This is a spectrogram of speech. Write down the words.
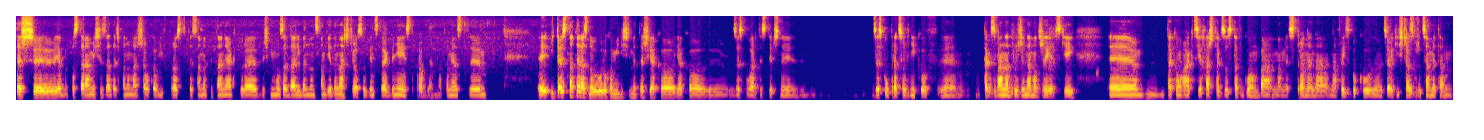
też y, jakby postaramy się zadać panu marszałkowi wprost te same pytania, które byśmy mu zadali, będąc tam w 11 osób, więc to jakby nie jest problem. Natomiast I to jest na teraz. No, uruchomiliśmy też jako, jako y, zespół artystyczny, zespół pracowników, y, tak zwana drużyna Modrzejewskiej, taką akcję, hashtag zostaw głąba. Mamy stronę na, na Facebooku, co jakiś czas wrzucamy tam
